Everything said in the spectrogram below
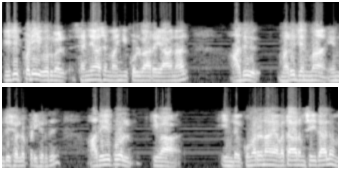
விதிப்படி ஒருவர் சந்நியாசம் வாங்கிக் கொள்வாரே ஆனால் அது மறுஜென்மா என்று சொல்லப்படுகிறது. அதேபோல் இவா இந்த குமரனாய் அவதாரம் செய்தாலும்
